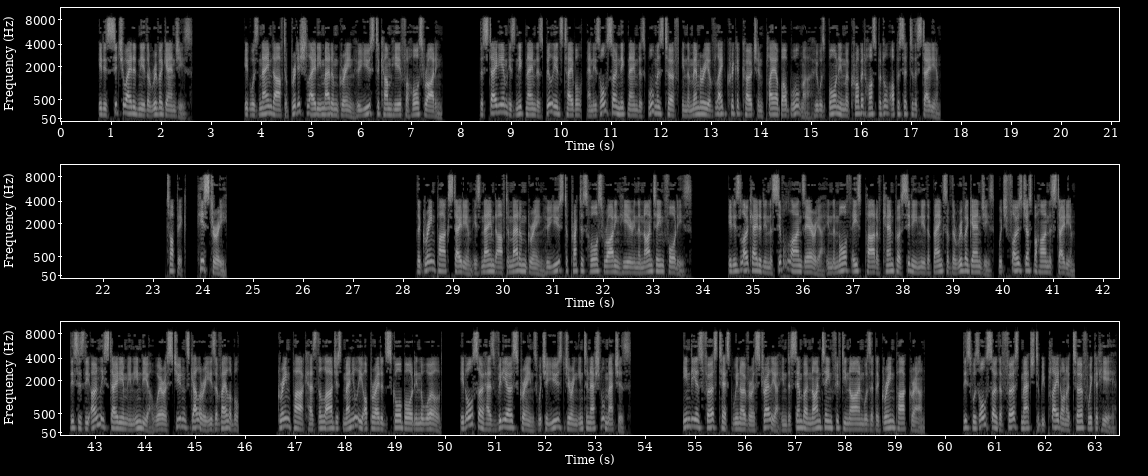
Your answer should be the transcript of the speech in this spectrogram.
It is situated near the river Ganges. It was named after British lady Madam Green who used to come here for horse riding. The stadium is nicknamed as Billiards Table, and is also nicknamed as Woolmer's Turf in the memory of late cricket coach and player Bob Woolmer who was born in MacRobert Hospital opposite to the stadium. History The Green Park Stadium is named after Madam Green who used to practice horse riding here in the 1940s. It is located in the Civil Lines area in the north-east part of Kanpur city near the banks of the river Ganges, which flows just behind the stadium. This is the only stadium in India where a students' gallery is available. Green Park has the largest manually operated scoreboard in the world. It also has video screens which are used during international matches. India's first Test win over Australia in December 1959 was at the Green Park ground. This was also the first match to be played on a turf wicket here.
